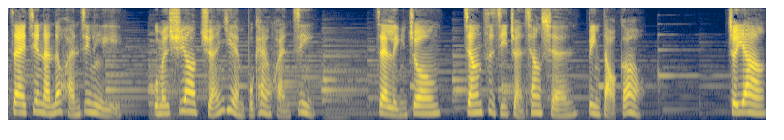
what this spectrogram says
在艰难的环境里，我们需要转眼不看环境，在灵中将自己转向神，并祷告。这样，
